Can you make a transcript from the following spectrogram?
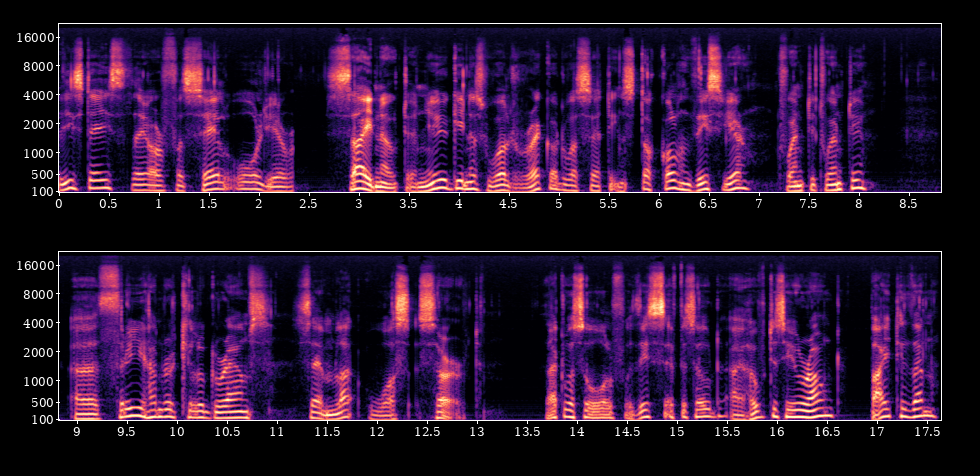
These days, they are for sale all year. Side note, a new Guinness World Record was set in Stockholm this year, 2020. A 300 kilograms semla was served. That was all for this episode. I hope to see you around. Bye till then.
